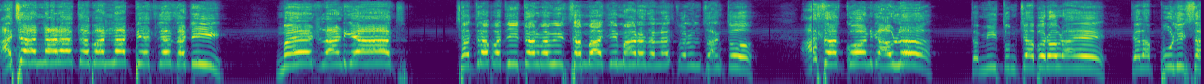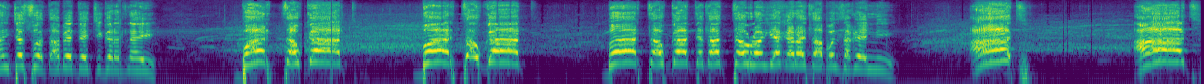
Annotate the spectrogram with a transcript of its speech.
अशा बनला ठेचण्यासाठी महेश लांडगे आज छत्रपती धर्मवीर संभाजी महाराजांना स्मरून सांगतो असं कोण गावलं तर मी तुमच्या बरोबर आहे. त्याला पोलिसांच्या सुद्धा ताब्यात द्यायची गरज नाही. भर चौकात भर चौकात भर चौकात त्याचा चौरंग्या करायचा आपण सगळ्यांनी. आज आज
